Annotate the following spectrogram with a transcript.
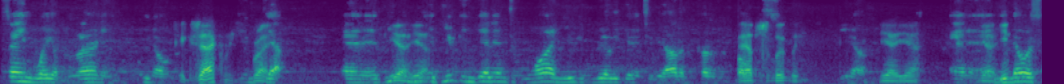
same way of learning, you know. Exactly. Right. Yeah. And if you, yeah, can, yeah. if you can get into one, you can really get into the other because of the focus. Absolutely. You know. Yeah, yeah. And, and yeah. you know it's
